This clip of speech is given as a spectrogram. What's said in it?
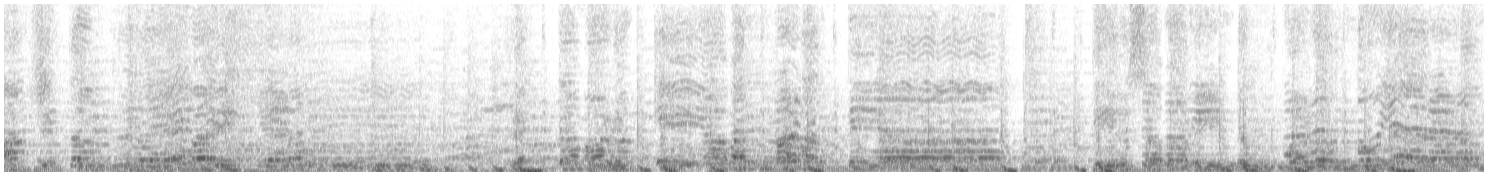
സാക്ഷിത്വം ഹൃദയവരിക്കണം രക്തമൊഴുക്കി അവൻ വളർത്തിയ തിരുസഭ വീണ്ടും വളർന്നുയരണം.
